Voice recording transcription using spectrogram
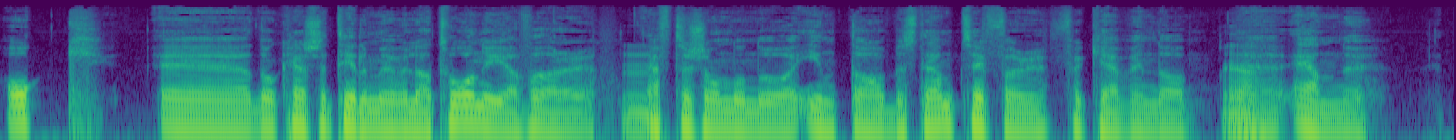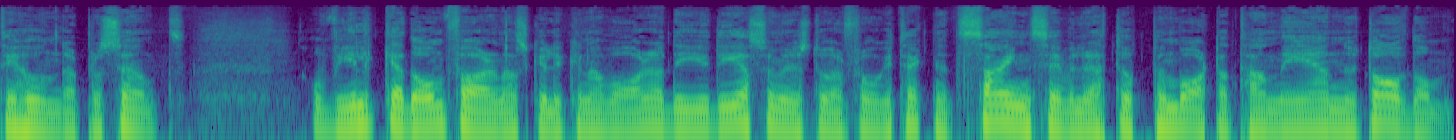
Och eh, de kanske till och med vill ha två nya förare Mm. eftersom de då inte har bestämt sig för, för Kevin då, Ja. eh, ännu till 100 procent. Och vilka de förarna skulle kunna vara, det är ju det som är det stora frågetecknet. Sainz är väl rätt uppenbart att han är en utav dem,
